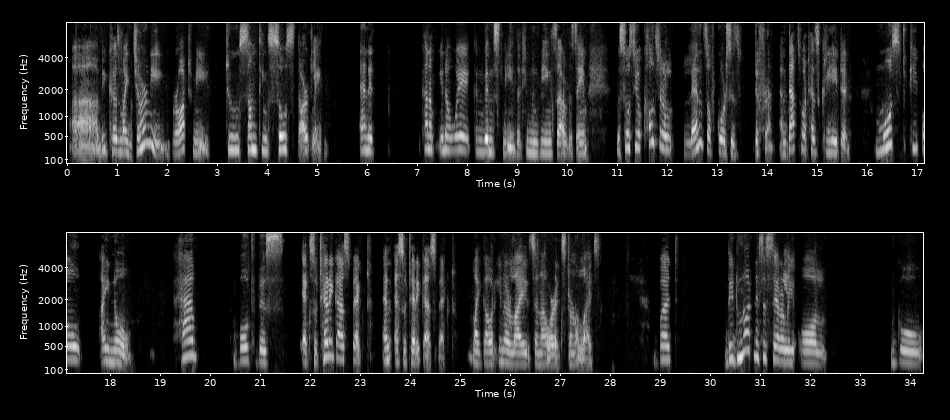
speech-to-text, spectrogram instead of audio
uh, because my journey brought me to something so startling. And it kind of, in a way, convinced me that human beings are the same. The sociocultural lens, of course, is different. And that's what has created. Most people I know have both this exoteric aspect and esoteric aspect, like our inner lives and our external lives. But they do not necessarily all go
